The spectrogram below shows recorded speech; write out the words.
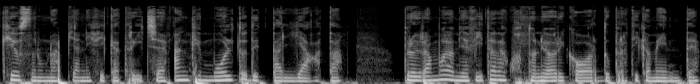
che io sono una pianificatrice, anche molto dettagliata. Programmo la mia vita da quando ne ho ricordo praticamente.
